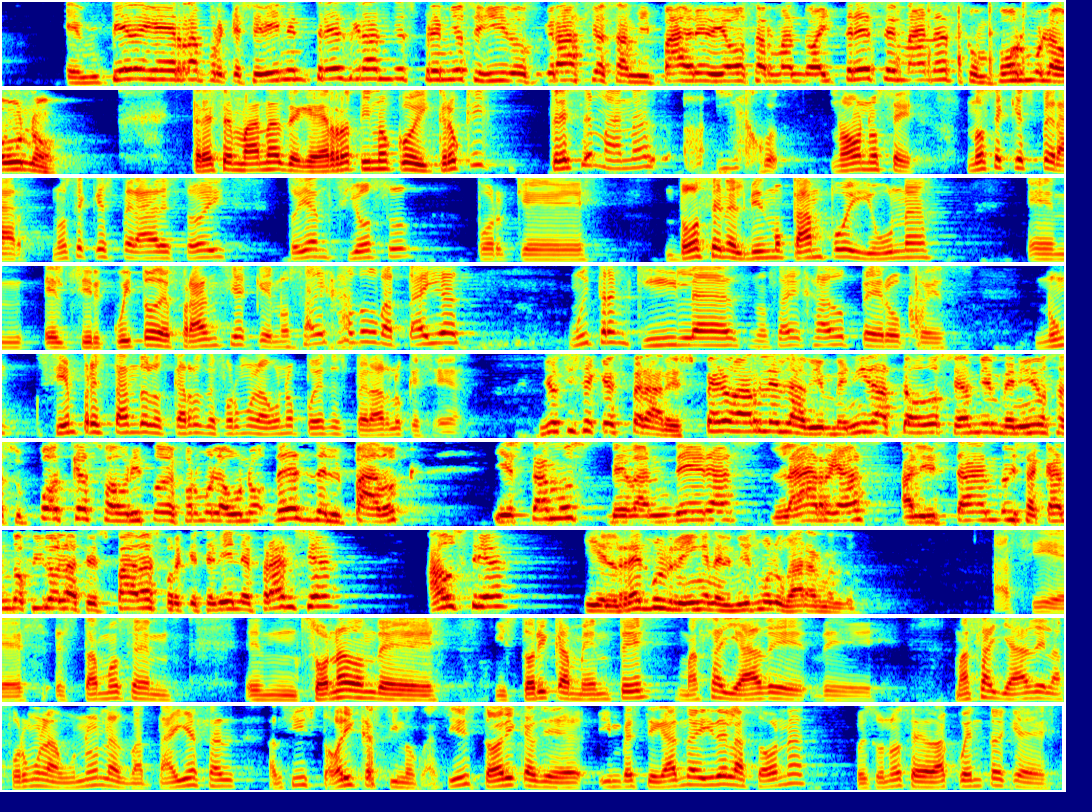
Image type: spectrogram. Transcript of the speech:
En pie de guerra porque se vienen tres grandes premios seguidos. Gracias a mi Padre Dios, Armando. Hay tres semanas con Fórmula 1. Tres semanas de guerra, Tinoco, y creo que tres semanas, ah, hijo, no, no sé, no sé qué esperar, no sé qué esperar. Estoy, estoy ansioso porque dos en el mismo campo y una en el circuito de Francia que nos ha dejado batallas muy tranquilas, nos ha dejado, pero pues siempre estando los carros de Fórmula 1 puedes esperar lo que sea. Yo sí sé qué esperar. Espero darles la bienvenida a todos. Sean bienvenidos a su podcast favorito de Fórmula 1 desde el paddock. Y estamos de banderas largas, alistando y sacando filo las espadas porque se viene Francia, Austria y el Red Bull Ring en el mismo lugar, Armando. Así es. Estamos en, zona donde históricamente, más allá de, más allá de la Fórmula 1, las batallas han, sido históricas, Tino, han sido históricas. Eh, investigando ahí de la zona, pues uno se da cuenta que,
